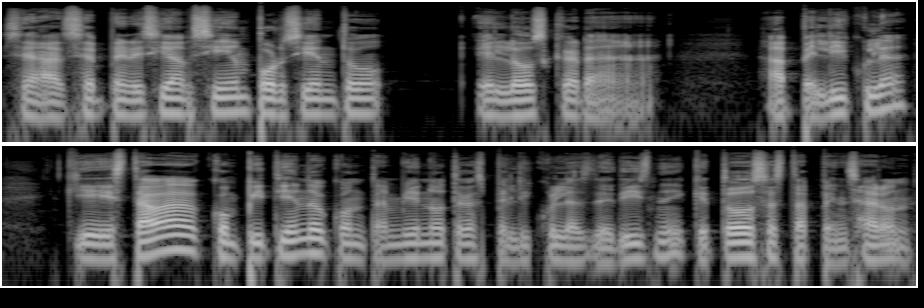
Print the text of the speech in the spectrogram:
O sea, se merecía 100% el Oscar a, a película, que estaba compitiendo con también otras películas de Disney, que todos hasta pensaron,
